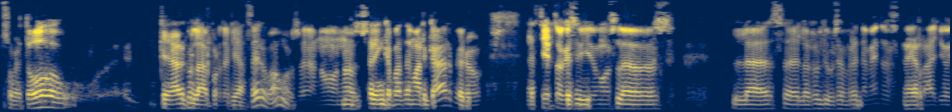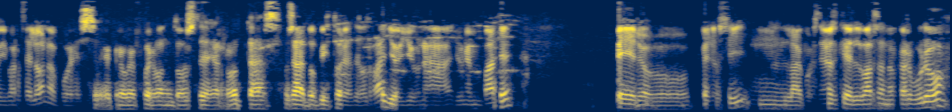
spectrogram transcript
sobre todo quedar con la portería cero, vamos. No, no ser incapaz de marcar, pero es cierto que si vimos los, eh, los últimos enfrentamientos de Rayo y Barcelona, pues eh, creo que fueron dos derrotas, o sea, dos victorias del Rayo y, una, y un empate. Pero, pero sí, la cuestión es que el Barça no carburó,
